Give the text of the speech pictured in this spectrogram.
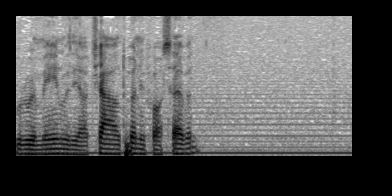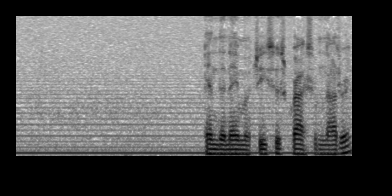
will remain with your child 24 7. In the name of Jesus Christ of Nazareth,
